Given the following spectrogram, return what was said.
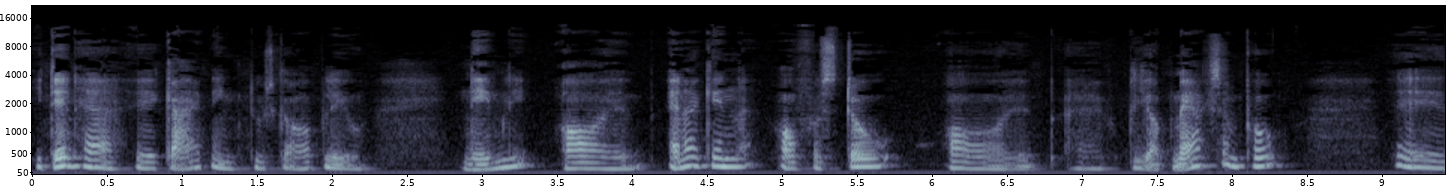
I den her øh, guidning, du skal opleve, nemlig at øh, anerkende og forstå og øh, øh blive opmærksom på, øh,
